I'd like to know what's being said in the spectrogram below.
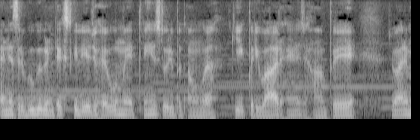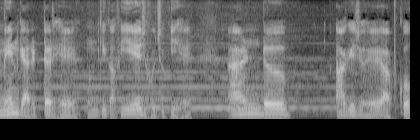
एंड इस रिव्यू के कंटेक्स्ट के लिए जो है वो मैं इतनी ही स्टोरी बताऊँगा कि एक परिवार है जहाँ पे जो हमारे मेन कैरेक्टर है उनकी काफ़ी एज हो चुकी है। एंड आगे जो है आपको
